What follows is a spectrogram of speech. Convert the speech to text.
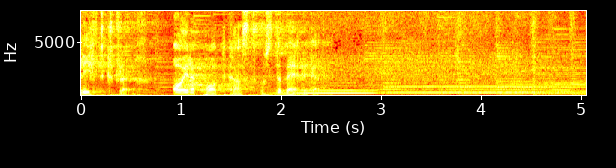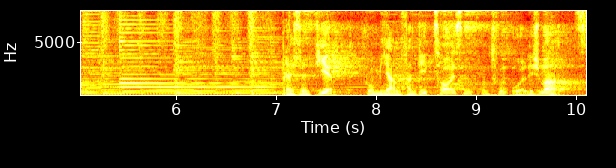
Liftgespräch, euer Podcast aus den Bergen. Präsentiert von Jan van Ditzhäusen und von Uli Schmalz.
